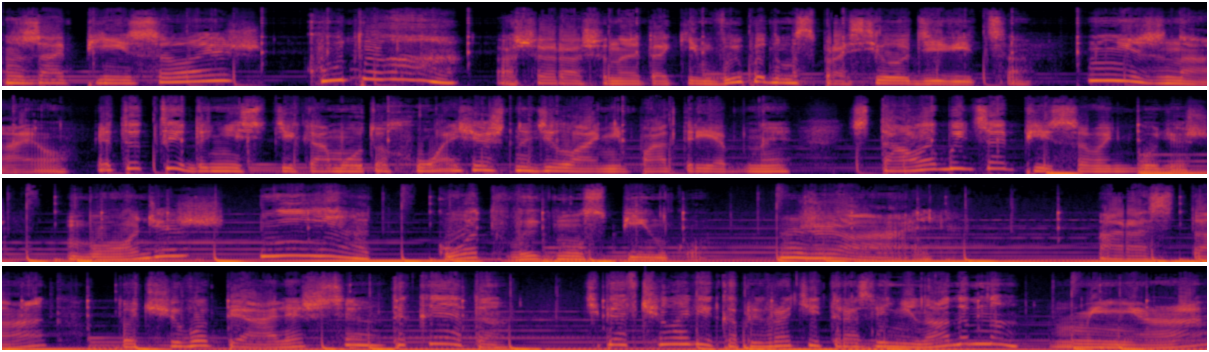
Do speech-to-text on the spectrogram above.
«Записываешь?» «Куда?» – ошарашенная таким выпадом спросила девица. «Не знаю. Это ты донести кому-то хочешь, на дела непотребные. Стало быть, записывать будешь. Будешь?» «Нет». Кот выгнул спинку. «Жаль. А раз так, то чего пялишься?» «Так это, тебя в человека превратить разве не надобно?» «Меня?»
